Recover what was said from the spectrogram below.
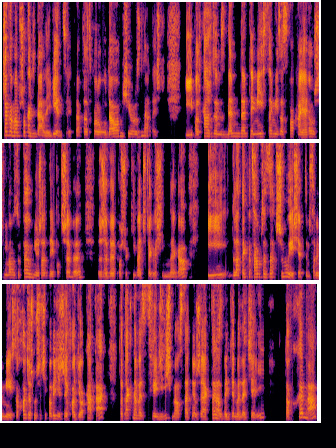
czego mam szukać dalej, więcej, prawda, skoro udało mi się już znaleźć. I pod każdym względem te miejsca mnie zaspokajają, że nie mam zupełnie żadnej potrzeby, żeby poszukiwać czegoś innego i dlatego cały czas zatrzymuję się w tym samym miejscu. Chociaż muszę Ci powiedzieć, że chodzi o Katar, to tak nawet stwierdziliśmy ostatnio, że jak teraz będziemy lecieli, to chyba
